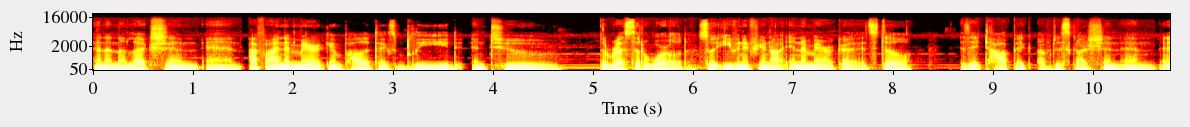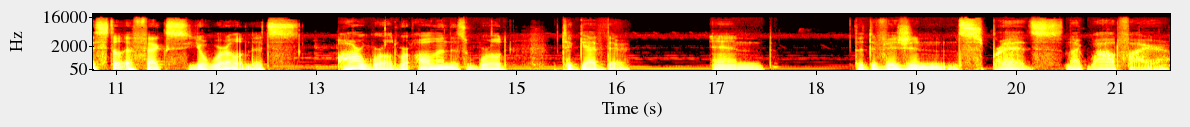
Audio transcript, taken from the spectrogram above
in an election, and I find American politics bleed into the rest of the world. So even if you're not in America, it still is a topic of discussion and it still affects your world. It's our world. We're all in this world together and the division spreads like wildfire.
